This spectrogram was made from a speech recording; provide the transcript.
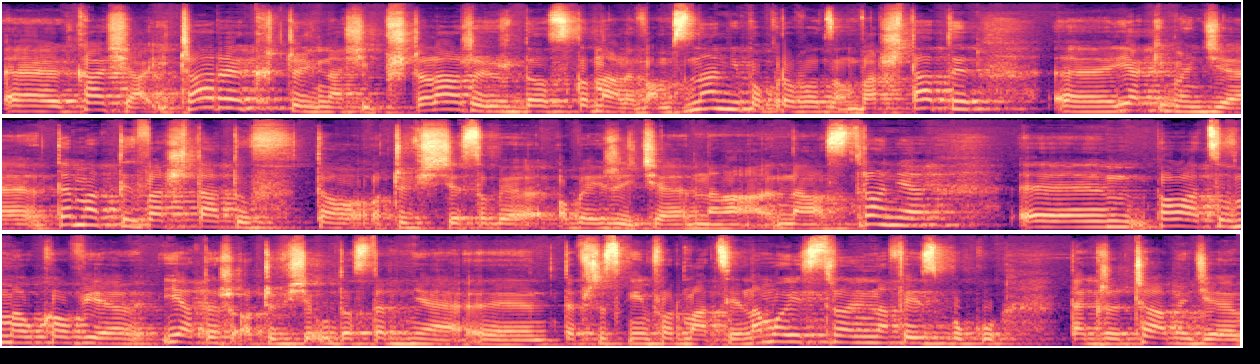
E, Kasia i Czarek, czyli nasi pszczelarze, już doskonale Wam znani, poprowadzą warsztaty. E, Jaki będzie temat tych warsztatów, to oczywiście sobie obejrzyjcie na, na stronie e, Pałacu w Małkowie. Ja też oczywiście udostępnię te wszystkie informacje na mojej stronie na Facebooku, także trzeba będzie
